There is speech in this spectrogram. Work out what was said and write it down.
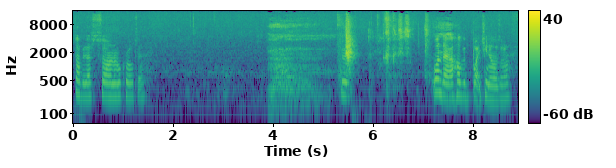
Stop it, that's so animal cruelty. Good. One day I hope it bites your nose off.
